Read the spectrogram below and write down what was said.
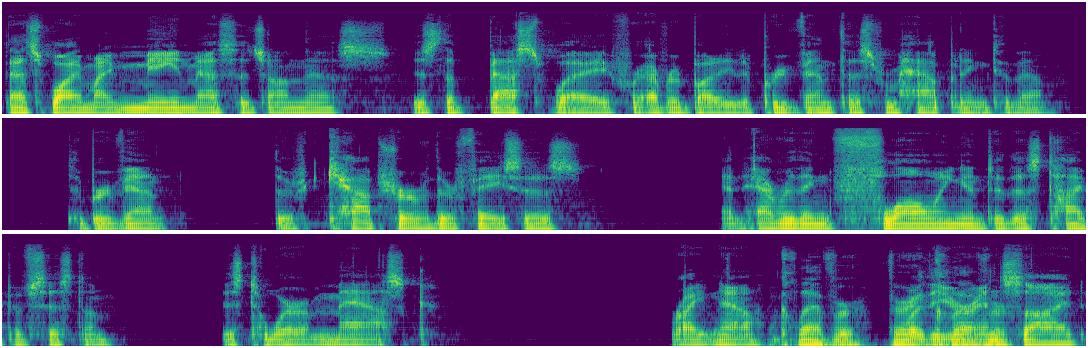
that's why my main message on this is the best way for everybody to prevent this from happening to them, to prevent the capture of their faces and everything flowing into this type of system, is to wear a mask right now, clever very whether clever you're inside,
